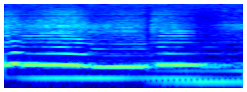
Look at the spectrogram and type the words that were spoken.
Thank you.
